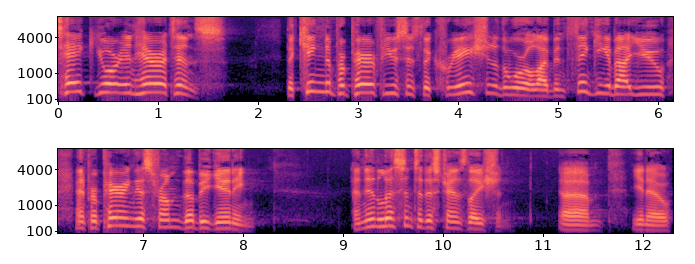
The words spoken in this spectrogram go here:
take your inheritance. The kingdom prepared for you since the creation of the world. I've been thinking about you and preparing this from the beginning. And then listen to this translation. Um, you know,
